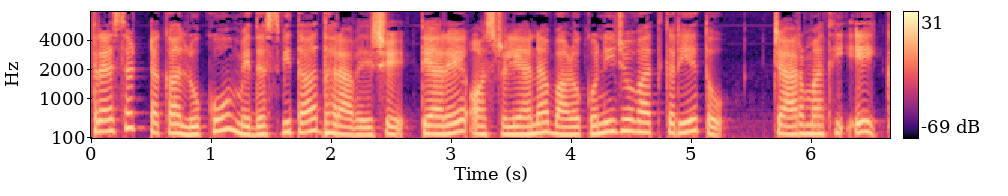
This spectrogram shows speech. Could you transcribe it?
ત્રેસઠ ટકા લોકો મેદસ્વીતા ધરાવે છે. ત્યારે ઓસ્ટ્રેલિયાના બાળકોની જો વાત કરીએ તો ચારમાંથી એક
